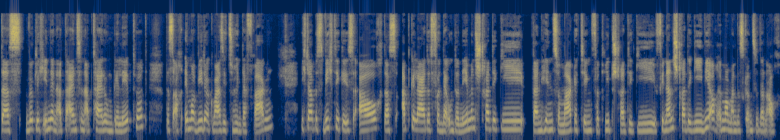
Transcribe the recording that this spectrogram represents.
dass wirklich in den einzelnen Abteilungen gelebt wird, das auch immer wieder quasi zu hinterfragen. Ich glaube, das Wichtige ist auch, dass abgeleitet von der Unternehmensstrategie dann hin zur Marketing, Vertriebsstrategie, Finanzstrategie, wie auch immer man das Ganze dann auch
